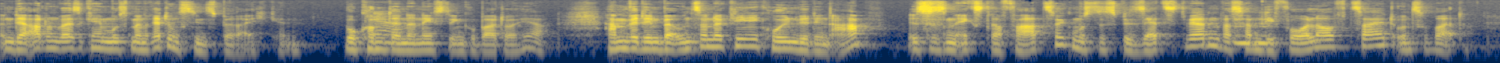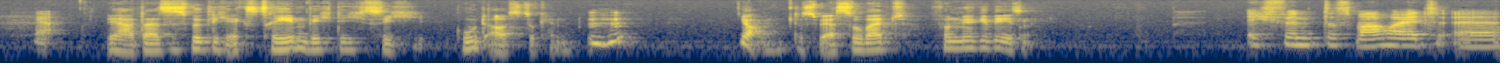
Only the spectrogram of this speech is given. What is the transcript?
in der Art und Weise kennen, muss meinen Rettungsdienstbereich kennen. Wo kommt Ja. denn der nächste Inkubator her? Haben wir den bei uns an der Klinik? Holen wir den ab? Ist es ein extra Fahrzeug? Muss das besetzt werden? Was haben die Vorlaufzeit? Und so weiter. Ja. Ja, da ist es wirklich extrem wichtig, sich gut auszukennen. Ja, das wäre es soweit von mir gewesen. Ich finde, das war heute äh,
